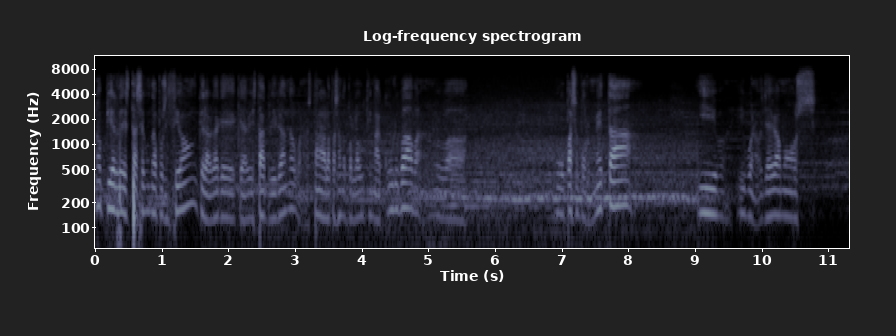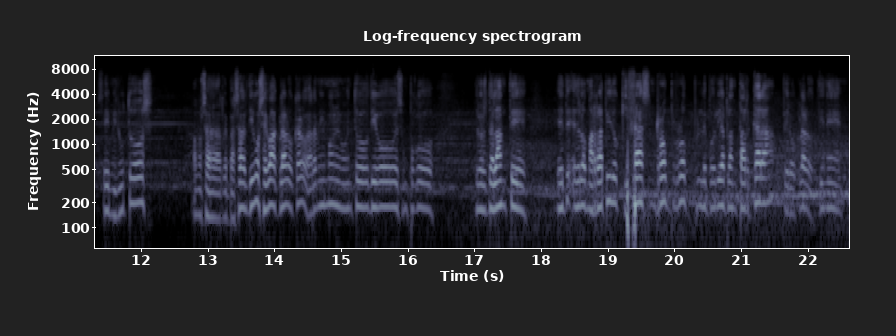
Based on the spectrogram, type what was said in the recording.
No pierde esta segunda posición, que la verdad que, había estado peligrando. Bueno, están ahora pasando por la última curva, nuevo paso por meta. Y, bueno, ya llevamos seis minutos. Vamos a repasar. Diego se va, claro, claro. Ahora mismo en el momento Diego es un poco de los delante, es de, lo más rápido. Quizás Rob Rob le podría plantar cara, pero claro, tiene.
